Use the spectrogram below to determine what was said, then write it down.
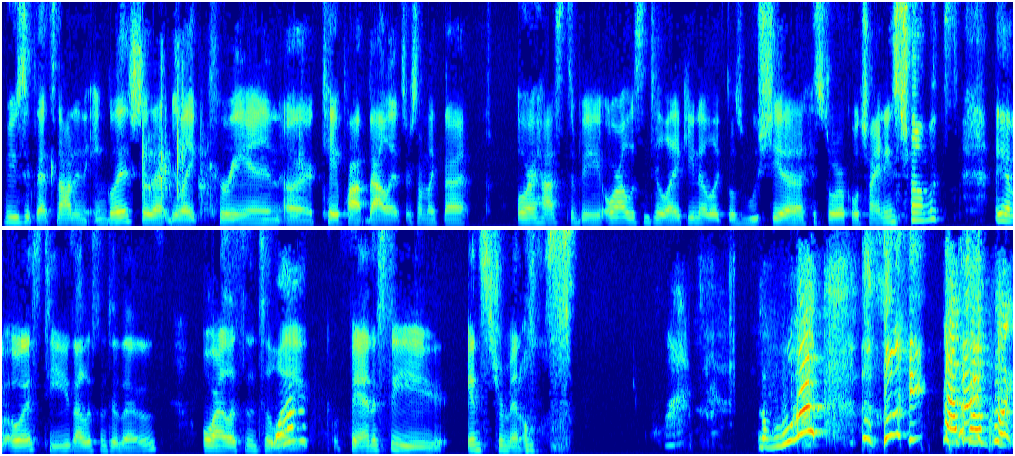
music that's not in English, so that'd be like Korean or K-pop ballads or something like that. Or it has to be, or I'll listen to like you know like those wuxia historical Chinese dramas. They have OSTs. I listen to those, or I listen to What? like fantasy instrumentals. What? That's so good.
